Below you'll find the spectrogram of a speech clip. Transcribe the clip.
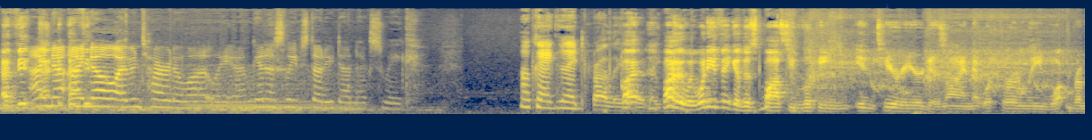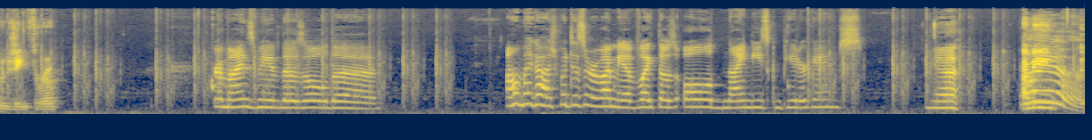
I think I know. I think- know. I've been tired a lot lately. I'm getting a sleep study done next week. Okay, good. Probably. By, good by the way, what do you think of this bossy-looking interior design that we're currently rummaging through? Reminds me of those old. uh... Oh my gosh, what does it remind me of? Like those old '90s computer games. yeah, I mean, Oh, yeah.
